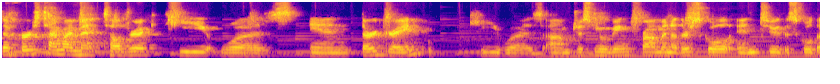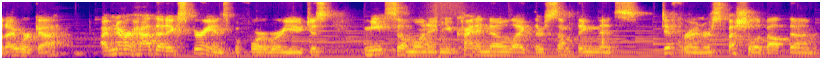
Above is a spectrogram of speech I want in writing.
The first time I met Teldrick, he was in third grade. He was um, just moving from another school into the school that I work at. I've never had that experience before where you just meet someone and you kind of know like there's something that's different or special about them.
